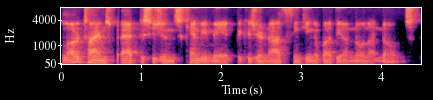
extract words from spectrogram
a lot of times bad decisions can be made because you're not thinking about the unknown unknowns.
